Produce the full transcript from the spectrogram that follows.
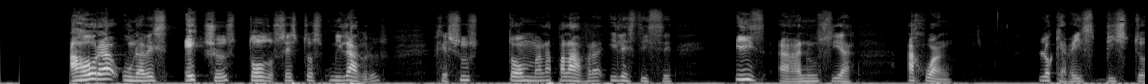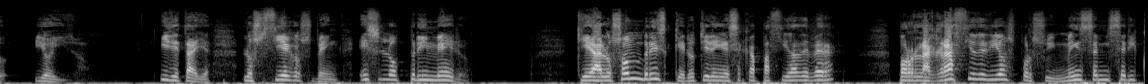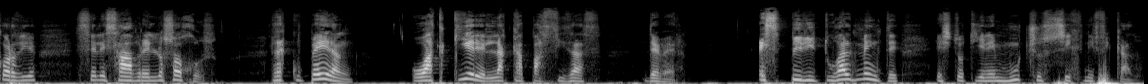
Ahora, una vez hechos todos estos milagros, Jesús toma la palabra y les dice, id a anunciar a Juan lo que habéis visto y oído. Y detalla, los ciegos ven, es lo primero, que a los hombres que no tienen esa capacidad de ver, por la gracia de Dios, por su inmensa misericordia, se les abren los ojos, recuperan o adquieren la capacidad de ver. Espiritualmente esto tiene mucho significado,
